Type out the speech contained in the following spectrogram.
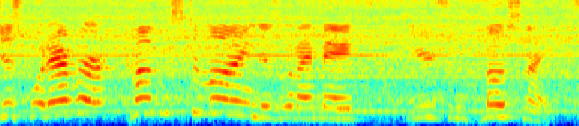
just whatever comes to mind is what I make usually most nights.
